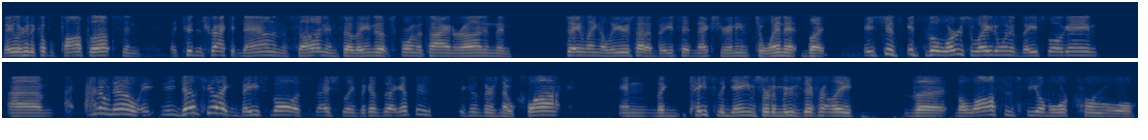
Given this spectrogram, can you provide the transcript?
Baylor hit a couple pop ups, and they couldn't track it down in the sun, and so they ended up scoring the tying run, and then Shea Langeliers had a base hit in extra innings to win it. But it's just it's the worst way to win a baseball game. Um, I, I don't know. It, it does feel like baseball, especially because I guess there's because there's no clock and the pace of the game sort of moves differently. The the losses feel more cruel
